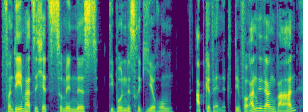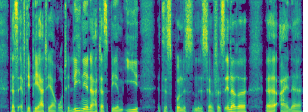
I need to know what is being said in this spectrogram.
von dem hat sich jetzt zumindest die Bundesregierung abgewendet. Dem vorangegangen waren, das FDP hatte ja rote Linien, da hat das BMI, das Bundesministerium fürs Innere, äh, eine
